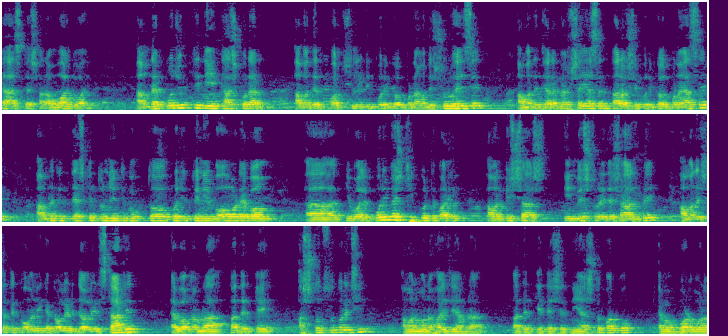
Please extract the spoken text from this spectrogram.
কাজটা সারা ওয়ার্ল্ড ওয়াইড আমরা প্রযুক্তি নিয়ে কাজ করার আমাদের ফসিলিটি পরিকল্পনা আমাদের শুরু হয়েছে। আমাদের যারা ব্যবসায়ী আছেন, তারাও সেই পরিকল্পনায় আছে। আমরা যদি দেশকে দুর্নীতিমুক্ত, প্রযুক্তি নির্ভর এবং কি বলে, পরিবেশ ঠিক করতে পারি, আমার বিশ্বাস ইনভেস্টর দেশে আসবে। আমাদের সাথে কমিউনিকেট অলরেডি অলরেডি স্টার্টেড এবং আমরা তাদেরকে আশ্বস্ত করেছি। আমার মনে হয় যে আমরা তাদেরকে দেশে নিয়ে আসতে পারব এবং বড় বড়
